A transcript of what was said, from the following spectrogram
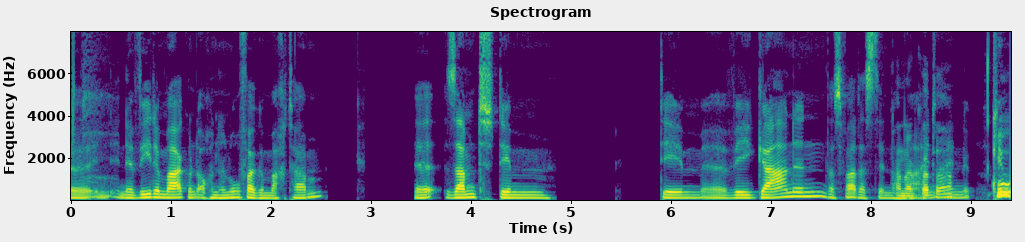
äh, in, in der Wedemark und auch in Hannover gemacht haben. Äh, samt dem dem äh, veganen, was war das denn nochmal? Panna Cotta? Ein, eine Ko.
